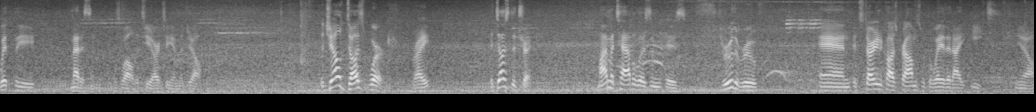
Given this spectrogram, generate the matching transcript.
with the medicine as well, the TRT and the gel. The gel does work, right? It does the trick. My metabolism is through the roof and it's starting to cause problems with the way that I eat, you know.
